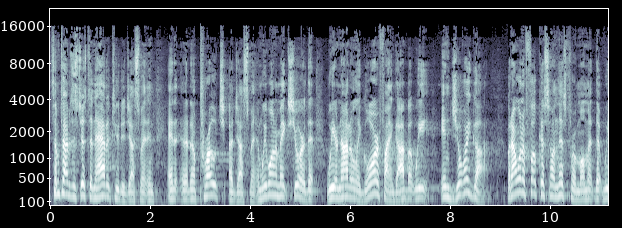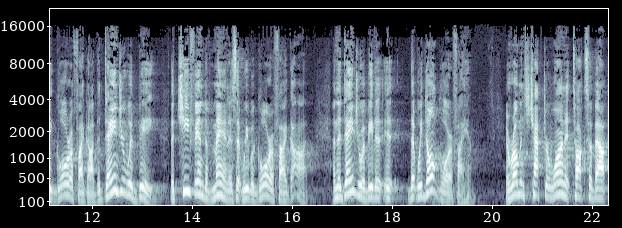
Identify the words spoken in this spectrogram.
Sometimes it's just an attitude adjustment and, and an approach adjustment. And we want to make sure that we are not only glorifying God, but we enjoy God. But I want to focus on this for a moment that we glorify God. The danger would be, the chief end of man is that we would glorify God. And the danger would be that, it, that we don't glorify Him. In Romans chapter 1, it talks about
